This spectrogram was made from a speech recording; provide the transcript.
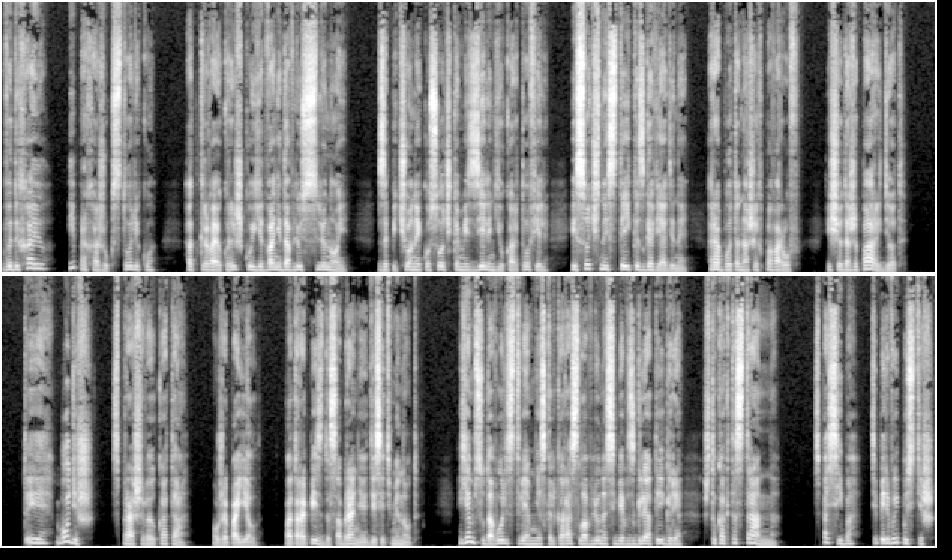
Выдыхаю и прохожу к столику. Открываю крышку и едва не давлюсь слюной. Запеченный кусочками с зеленью картофель и сочный стейк из говядины. Работа наших поваров. Еще даже пар идет. «Ты будешь?» — спрашиваю кота. «Уже поел. Поторопись до собрания 10 минут». Ем с удовольствием, несколько раз ловлю на себе взгляд Игоря, что как-то странно. «Спасибо. Теперь выпустишь?»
